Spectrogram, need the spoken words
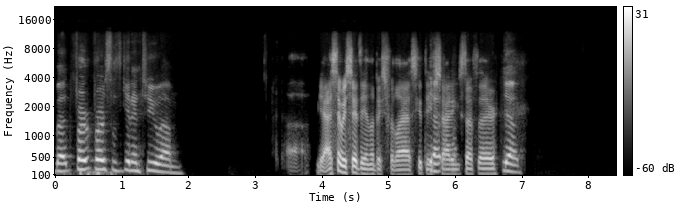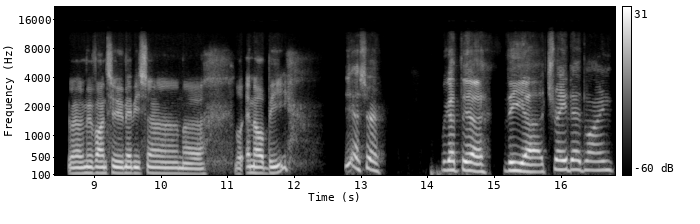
But fir- first, let's get into um, uh, Yeah, I say we save the Olympics for last. Get the Yeah. exciting stuff there. yeah, You want to move on to maybe some uh, little MLB? yeah, sure. We got the uh, the uh, trade deadline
